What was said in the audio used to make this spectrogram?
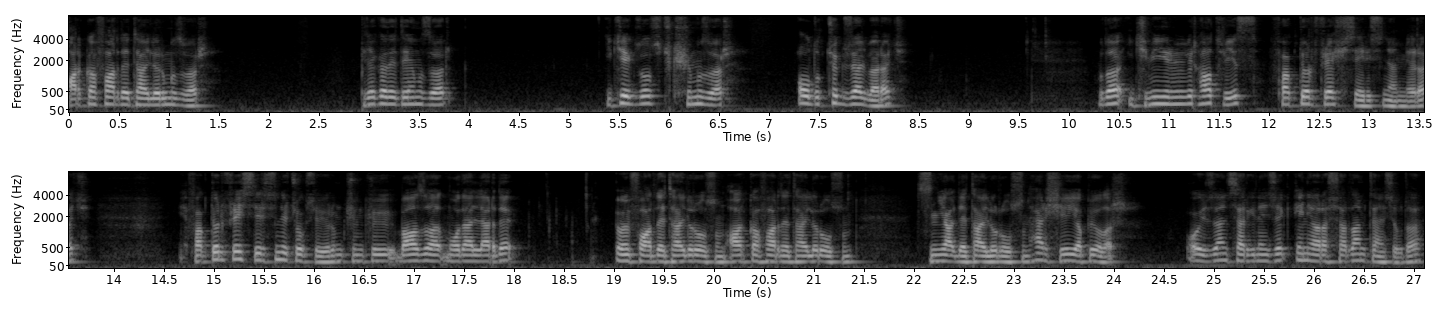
Arka far detaylarımız var. Plaka detayımız var. İki egzoz çıkışımız var. Oldukça güzel bir araç. Bu da 2021 Hot Wheels Factor Fresh serisinden bir araç. Factor Fresh serisini de çok seviyorum. Çünkü bazı modellerde ön far detayları olsun, arka far detayları olsun, sinyal detayları olsun her şeyi yapıyorlar. O yüzden sergilenecek en iyi araçlardan bir tanesi bu da.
